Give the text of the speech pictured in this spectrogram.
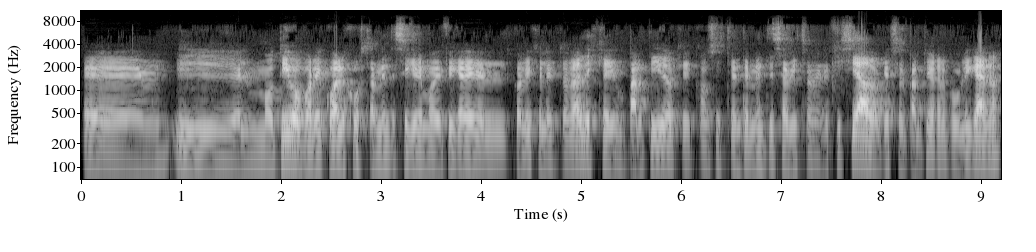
Eh, y el motivo por el cual justamente se quiere modificar el colegio electoral es que hay un partido que consistentemente se ha visto beneficiado, que es el Partido Republicano,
